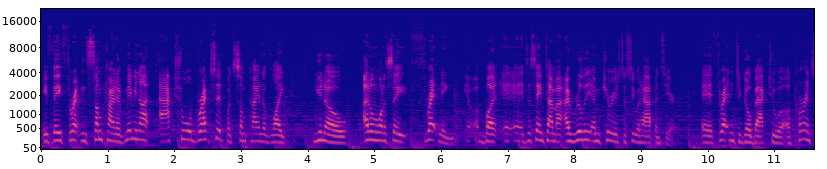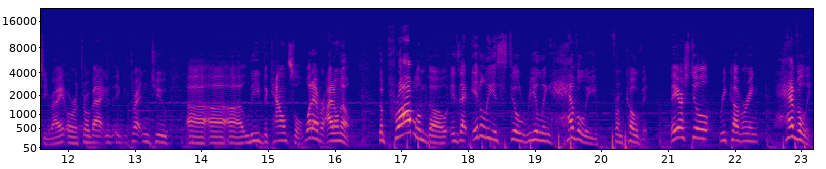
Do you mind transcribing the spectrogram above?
if they threaten some kind of, maybe not actual Brexit, but some kind of like, you know, I don't want to say threatening, but at the same time, I really am curious to see what happens here. threatened to go back to a, a currency, right? Or throw back, threatened to uh, uh, uh, leave the council, whatever. I don't know. The problem, though, is that Italy is still reeling heavily from COVID. They are still recovering heavily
